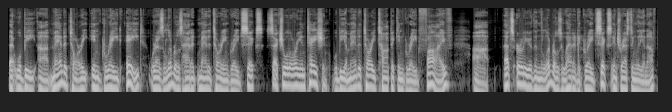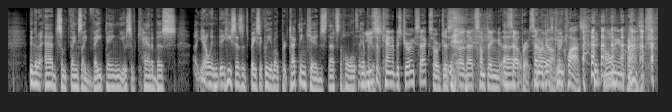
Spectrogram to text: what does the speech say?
that will be uh, mandatory in grade eight, whereas the Liberals had it mandatory in grade six. Sexual orientation will be a mandatory topic in grade five. Uh, that's earlier than the Liberals, who had it at grade six, interestingly enough. They're going to add some things like vaping, use of cannabis. Uh, you know, and he says it's basically about protecting kids. That's the whole impetus. Use of cannabis during sex, or just uh, that's something separate? No, separate just in topic? class. Only in class.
